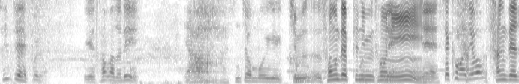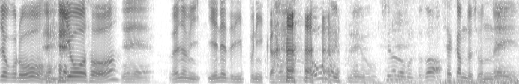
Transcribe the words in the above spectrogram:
진짜 예뻐요. 이게 사과들이 야 진짜 뭐 이게 지금 송 대표님 손이 예, 예, 새콤하죠? 상대적으로 예. 미워서 예, 예. 왜냐면 얘네들 이쁘니까 네, 너무나 예쁘네요. 시나노골드가 색감도 좋네. 예, 예,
